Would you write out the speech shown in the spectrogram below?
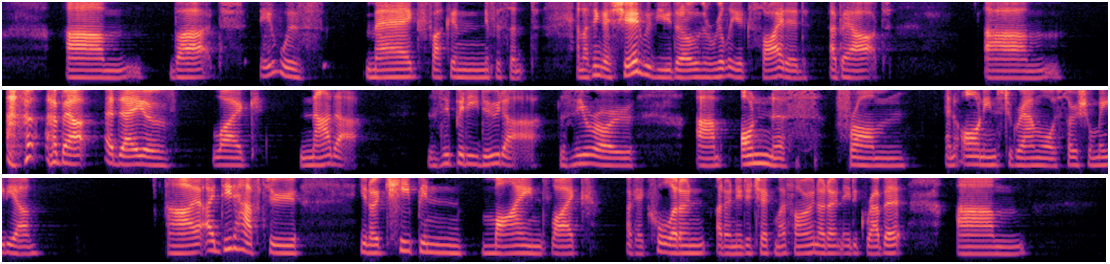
Um, but it was mag fucking magnificent. And I think I shared with you that I was really excited about um, about a day of like nada, zippity doodah, zero um, onness from and on Instagram or social media. Uh, I did have to, you know, keep in mind like, okay, cool. I don't, I don't need to check my phone. I don't need to grab it. Um,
